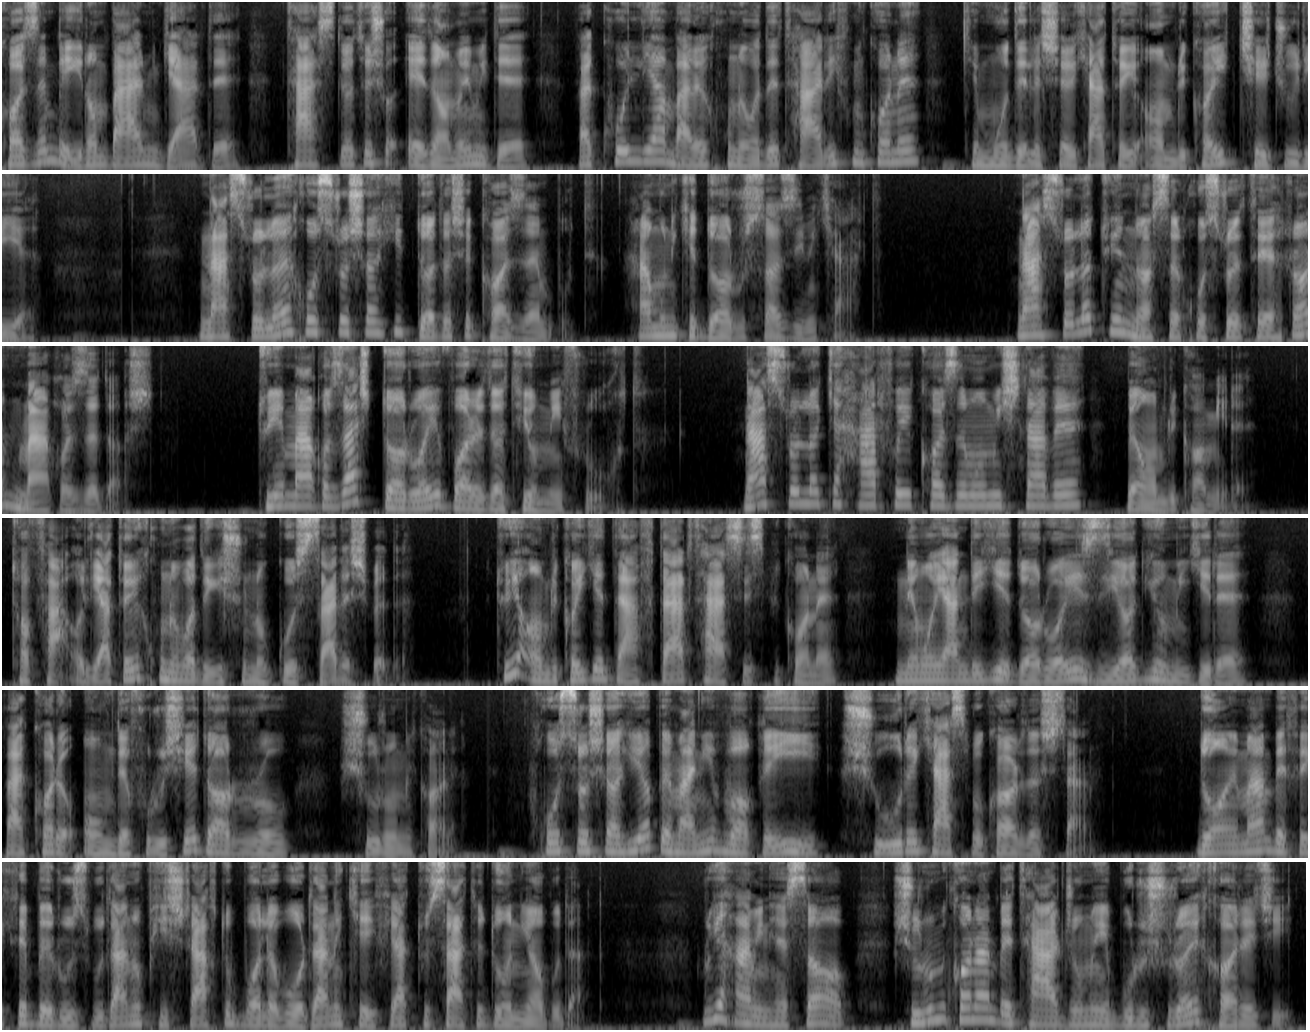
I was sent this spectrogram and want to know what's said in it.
کازم به ایران برمیگرده تحصیلاتش رو ادامه میده و کلی هم برای خانواده تعریف می‌کنه که مدل شرکت های آمریکایی چجوریه. نصرالله خسروشاهی داداش کازم بود همونی که داروسازی می‌کرد. نصرالله توی ناصر خسرو تهران مغازه داشت. توی مغازش داروهای وارداتی رو میفروخت. نصرالله که حرفای کازم رو میشنوه به آمریکا میره تا فعالیت های خانوادگیشون رو گسترش بده. توی آمریکا یه دفتر تأسیس می‌کنه. نمایندگی داروهای زیادی رو می‌گیره و کار عمده فروشی دارو رو شروع می‌کنه. خسروشاهی ها به معنی واقعی شعور کسب و کار داشتن. دائما به فکر بروز بودن و پیشرفت و بالا بردن کیفیت تو سطح دنیا بودن. روی همین حساب شروع می‌کنن به ترجمه بروشورهای خارجی.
